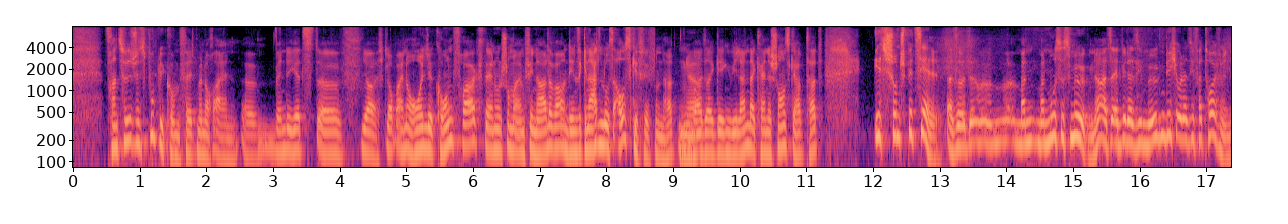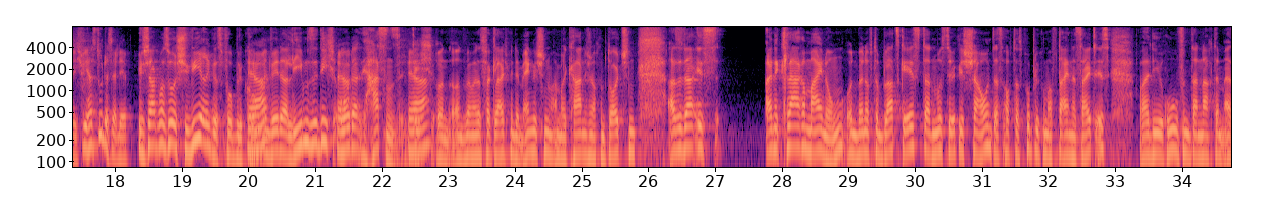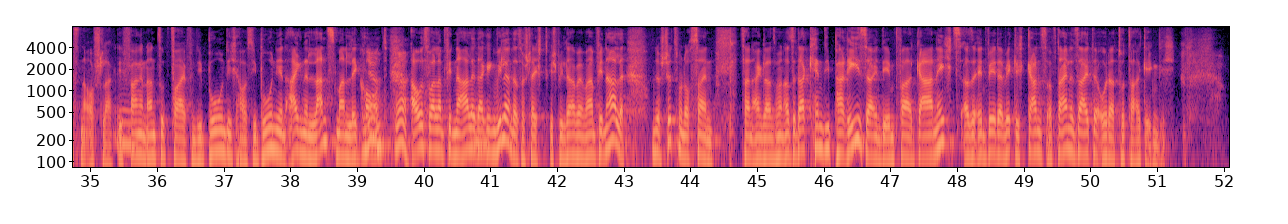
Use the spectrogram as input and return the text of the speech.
Französisches Publikum fällt mir noch ein. Äh, wenn du jetzt, äh, ja, ich glaube, eine Henri Lecon fragst, der nun schon mal im Finale war und den sie gnadenlos ausgepfiffen hatten, ja. weil er gegen Wielander keine Chance gehabt hat, ist schon speziell. Also man, man muss es mögen. Ne? Also entweder sie mögen dich oder sie verteufeln dich. Wie hast du das erlebt? Ich sag mal so, schwieriges Publikum. Ja. Entweder lieben sie dich ja. oder hassen sie ja. dich. Und, und wenn man das vergleicht mit dem Englischen, dem Amerikanischen, auch dem Deutschen. Also da ist eine klare Meinung und wenn du auf den Platz gehst, dann musst du wirklich schauen, dass auch das Publikum auf deiner Seite ist, weil die rufen dann nach dem ersten Aufschlag. Die mhm. fangen an zu pfeifen, die buhen dich aus, die buhen ihren eigenen Landsmann Leconte ja, ja. aus, weil am Finale mhm. da gegen Wieland so schlecht gespielt hat, aber am Finale unterstützt man doch seinen, seinen eigenen Landsmann. Also da kennen die Pariser in dem Fall gar nichts, also entweder wirklich ganz auf deine Seite oder total gegen dich.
